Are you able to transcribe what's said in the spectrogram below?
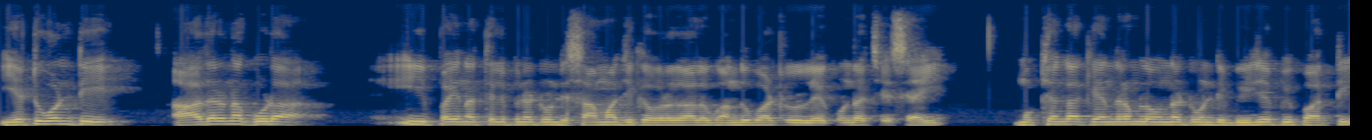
ఎటువంటి ఆదరణ కూడా ఈ పైన తెలిపినటువంటి సామాజిక వర్గాలకు అందుబాటులో లేకుండా చేశాయి. ముఖ్యంగా కేంద్రంలో ఉన్నటువంటి బీజేపీ పార్టీ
